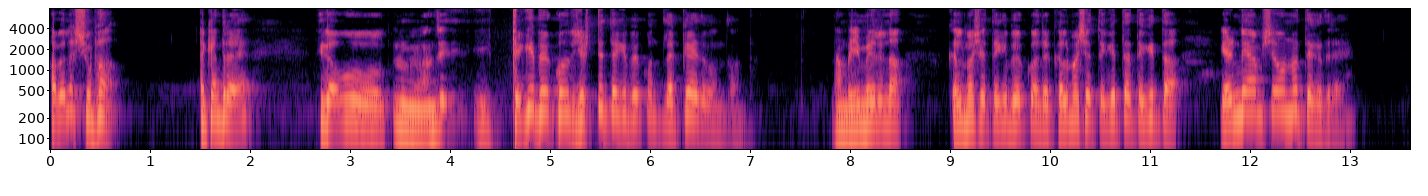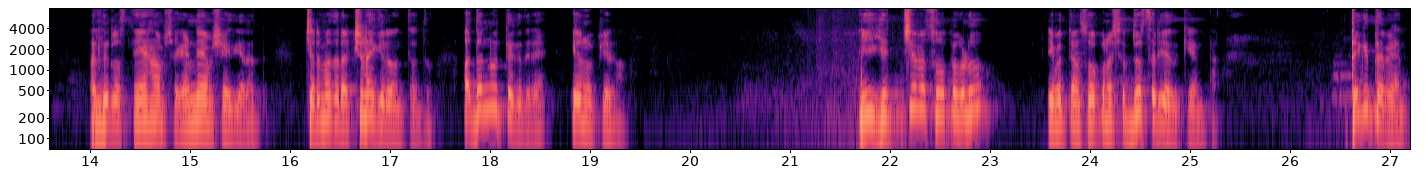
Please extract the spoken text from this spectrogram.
ಅವೆಲ್ಲ ಶುಭ. ಯಾಕಂದರೆ ಈಗ ಅವು ಅಂದರೆ ಅಂದ್ರೆ ತೆಗಿಬೇಕು ಅಂದ್ರೆ ಎಷ್ಟು ತೆಗಿಬೇಕು ಅಂತ ಲೆಕ್ಕ ಇದೆ ಒಂದು ಅಂತ. ನಮ್ಮ ಈ ಮೇಲಿನ ಕಲ್ಮಶ ತೆಗಿಬೇಕು ಅಂದರೆ ಕಲ್ಮಶ ತೆಗಿತಾ ತೆಗಿತಾ ಎಣ್ಣೆ ಅಂಶವನ್ನು ತೆಗೆದ್ರೆ ಅಲ್ಲಿರುವ ಸ್ನೇಹಾಂಶ, ಎಣ್ಣೆ ಅಂಶ ಇದೆಯಲ್ಲ, ಚರ್ಮದ ರಕ್ಷಣೆಗಿರುವಂಥದ್ದು, ಅದನ್ನು ತೆಗೆದ್ರೆ ಏನು ಉಪಯೋಗ? ಈ ಹೆಚ್ಚಿನ ಸೋಪುಗಳು, ಇವತ್ತಿನ ಸೋಪನ ಶಬ್ದ ಸರಿ ಅದಕ್ಕೆ ಅಂತ. ತೆಗಿತವೆ ಅಂತ,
